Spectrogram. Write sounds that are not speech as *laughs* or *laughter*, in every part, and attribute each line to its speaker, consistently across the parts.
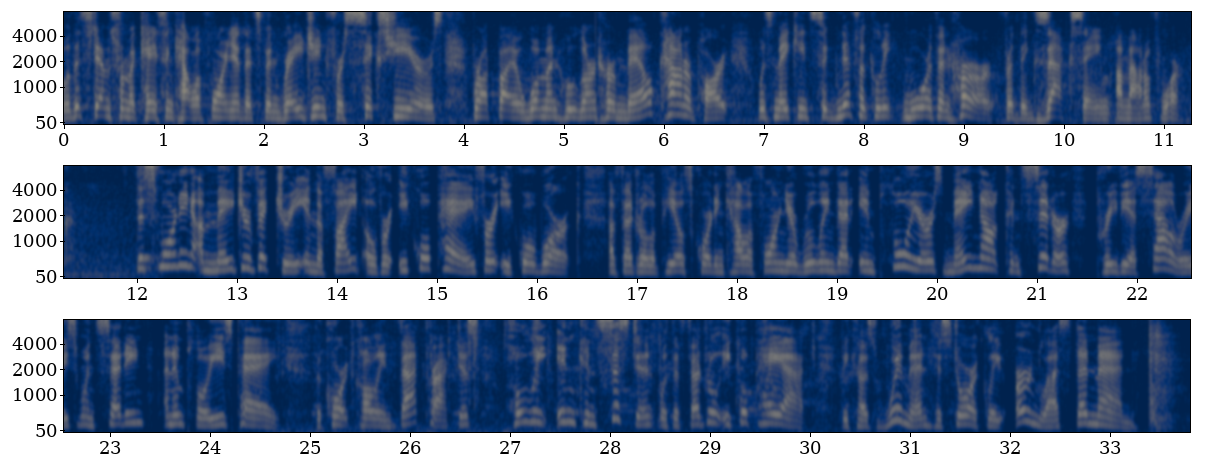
Speaker 1: Well, this stems from a case in California that's been raging for six years, brought by a woman who learned her male counterpart was making significantly more than her for the exact same amount of work. This morning, a major victory in the fight over equal pay for equal work. A federal appeals court in California ruling that employers may not consider previous salaries when setting an employee's pay. The court calling that practice wholly inconsistent with the Federal Equal Pay Act because women historically earn less than men.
